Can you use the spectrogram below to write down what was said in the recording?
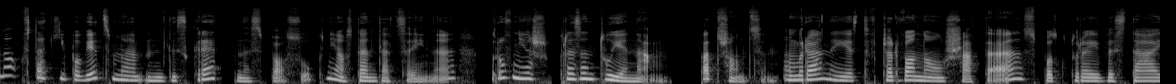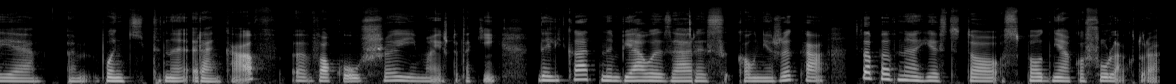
no, w taki powiedzmy dyskretny sposób, nieostentacyjny, również prezentuje nam, patrzącym. Ubrany jest w czerwoną szatę, spod której wystaje błękitny rękaw. Wokół szyi ma jeszcze taki delikatny biały zarys kołnierzyka. Zapewne jest to spodnia, koszula, która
